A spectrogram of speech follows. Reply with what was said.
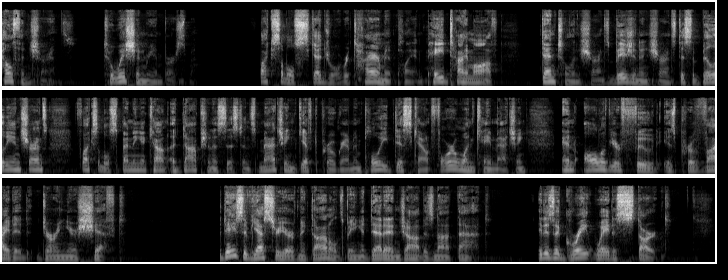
health insurance, tuition reimbursement, flexible schedule, retirement plan, paid time off dental insurance, vision insurance, disability insurance, flexible spending account, adoption assistance, matching gift program, employee discount, 401k matching, and all of your food is provided during your shift. The days of yesteryear of McDonald's being a dead end job is not that. It is a great way to start.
